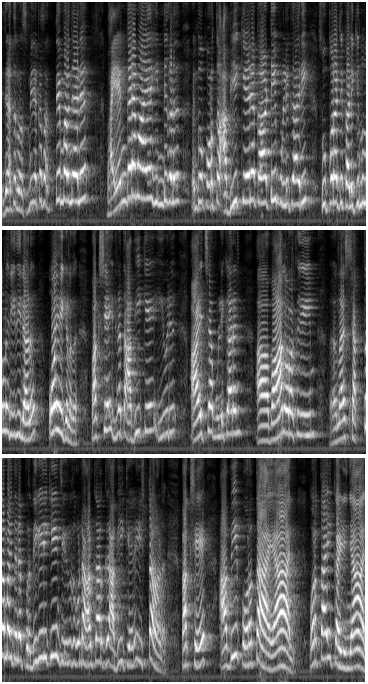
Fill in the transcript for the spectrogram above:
ഇതിനകത്ത് റസ്മിനൊക്കെ സത്യം പറഞ്ഞാൽ ഭയങ്കരമായ ഹിൻഡുകൾ എന്തോ പുറത്ത് അഭിക്കേനെ കാട്ടി പുള്ളിക്കാരി സൂപ്പറായിട്ട് കളിക്കുന്നു എന്നുള്ള രീതിയിലാണ് പോയേക്കുന്നത് പക്ഷേ ഇതിനകത്ത് അഭിക്കെ ഈ ഒരു ആഴ്ച പുള്ളിക്കാരൻ വാ തുറക്കുകയും ശക്തമായി തന്നെ പ്രതികരിക്കുകയും ചെയ്തത് കൊണ്ട് ആൾക്കാർക്ക് അഭിക്കേനെ ഇഷ്ടമാണ്. പക്ഷേ അഭി പുറത്തായാൽ പുറത്തായി കഴിഞ്ഞാൽ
